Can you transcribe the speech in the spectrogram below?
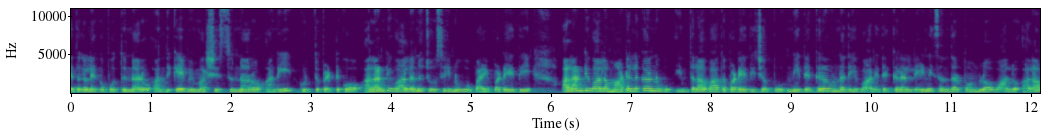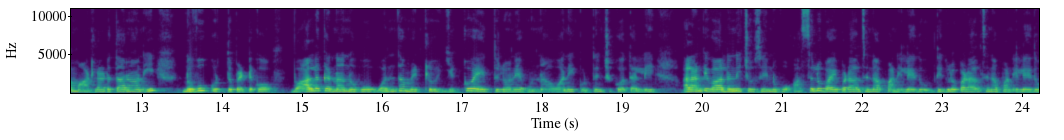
ఎదగలేకపోతున్నారు. అందుకే విమర్శిస్తున్నారు అని గుర్తుపెట్టుకో. అలాంటి వాళ్ళను చూసి నువ్వు భయపడేది అలాంటి వాళ్ళ మాటలుగా నువ్వు ఇంతలా బాధపడేది చెప్పు. నీ దగ్గర ఉన్నది వారి దగ్గర లేని సందర్భంలో వాళ్ళు అలా మాట్లాడుతారా అని నువ్వు గుర్తుపెట్టుకో. వాళ్ళకన్నా నువ్వు వంద మెట్లు ఎక్కువ ఎత్తులోనే ఉన్నావు అని గుర్తుంచుకో తల్లి. అలాంటి వాళ్ళని చూసి నువ్వు అస్సలు భయపడాల్సిన పని పని లేదు దిగులు పడాల్సిన పని లేదు.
